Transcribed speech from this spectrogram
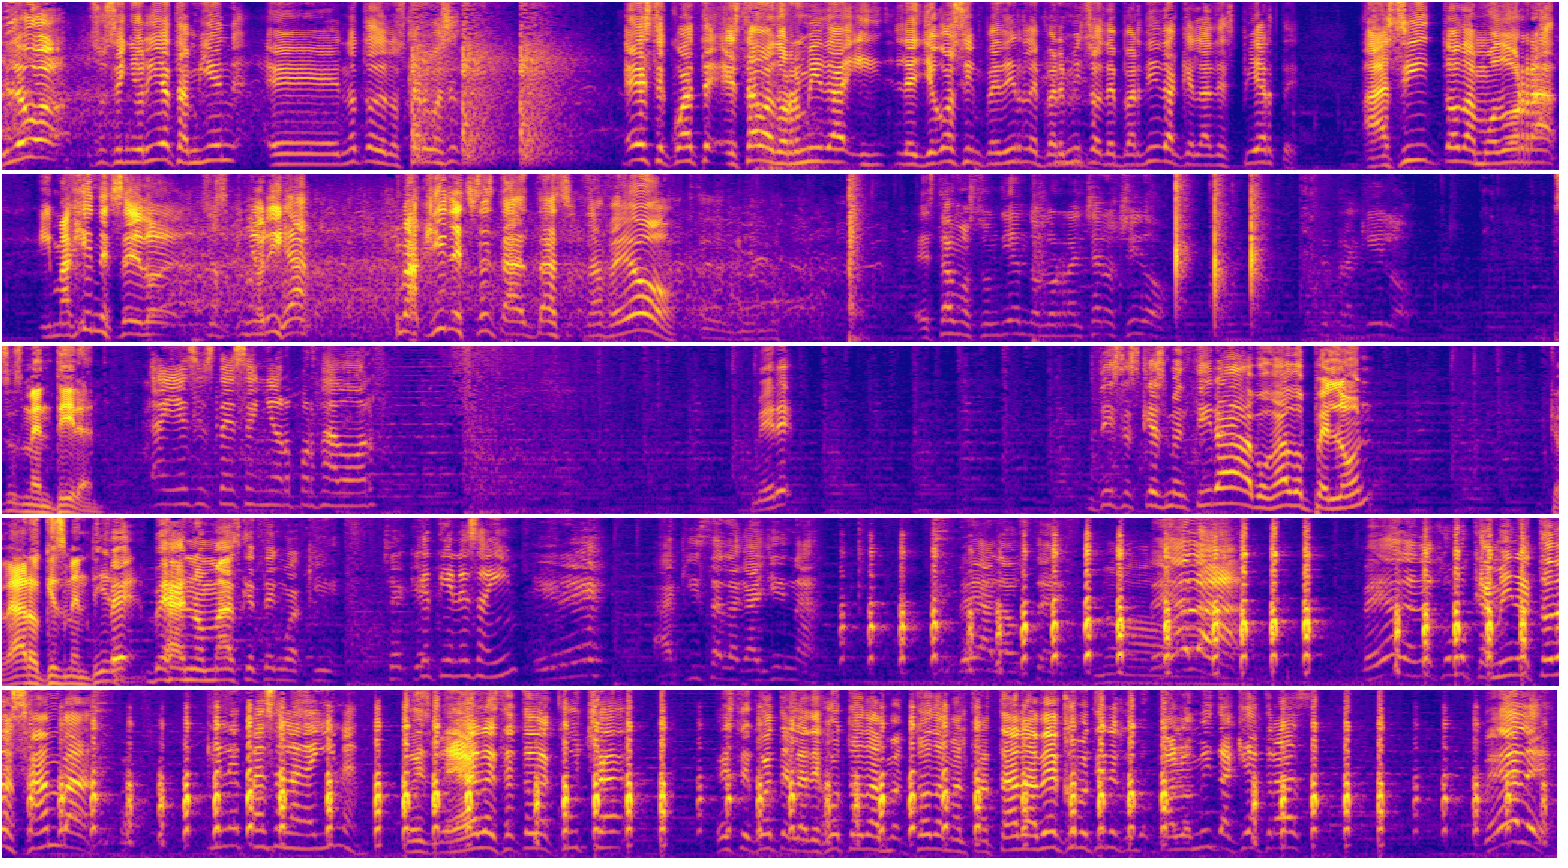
Y luego, su señoría también, eh, noto de los cargos. Este cuate estaba dormida y le llegó sin pedirle permiso de perdida que la despierte. Así, toda modorra. Imagínese, su señoría. Imagínese, está, está feo. Estamos hundiendo los rancheros chido. Esté tranquilo. Eso es mentira. Ahí es usted, señor, por favor. Mire. ¿Dices que es mentira, abogado pelón? Claro que es mentira. vea nomás que tengo aquí. ¿Qué tienes ahí? Mire, aquí está la gallina. Véala usted. No. Véala. Véala, ¿no? Cómo camina toda zamba. ¿Qué le pasa a la gallina? Pues véala, está toda cucha. Este guante la dejó toda, toda maltratada. Ve cómo tiene como palomita aquí atrás. Véale.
